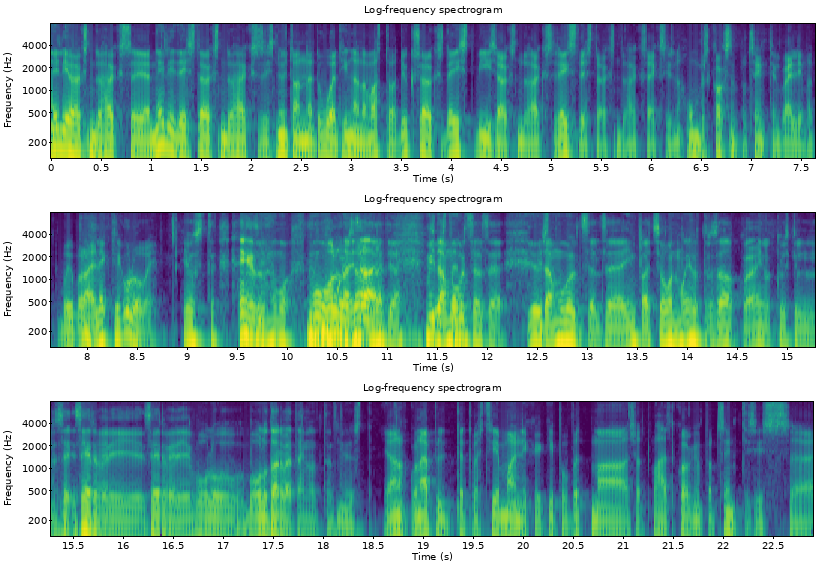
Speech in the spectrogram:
neli üheksakümmend üheksa ja neliteist üheksakümmend üheksa, siis nüüd on need uued hinnad on vastavalt üks üheksateist, viis üheksakümmend üheksa, seitseteist üheksakümmend üheksa, ehk siis noh, umbes kakskümmend protsenti on kallimad, võib-olla elektrikulu või? just, ega sul muu, muu olla ei saa, et jah, mida muud seal see, mida muud seal see inflatsioon mõjutada saab, kui ainult kuskil serveri, serveri voolu, voolutarvet ainult. just, ja noh, kuna Apple teatavasti siiamaani ikkagi kipub võtma sealt vahelt kolmkümmend protsenti, siis äh,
